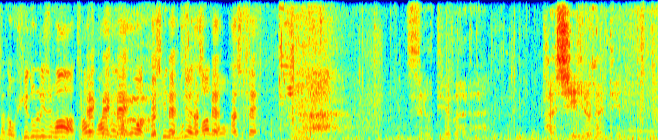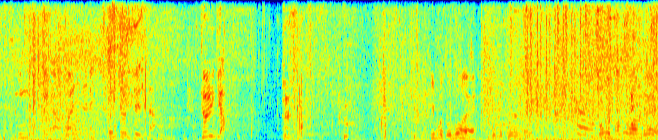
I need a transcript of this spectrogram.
자꾸 휘둘리지 마. 자꾸 백, 백, 방송 백. 잡고 가. 빼. 무리하지 다시 마. 빼. 너. 다시 빼. 다시 일어날 테니. 궁극기가 완전히 충전됐다. 돌격. 이거 또 도네. 이거 또 도네. 너무 잡고 가면 돼.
